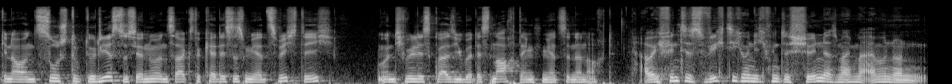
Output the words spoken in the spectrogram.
Genau, und so strukturierst du es ja nur und sagst, okay, das ist mir jetzt wichtig und ich will das quasi über das Nachdenken jetzt in der Nacht. Aber ich finde es wichtig und ich finde es schön, dass manchmal einfach nur ein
